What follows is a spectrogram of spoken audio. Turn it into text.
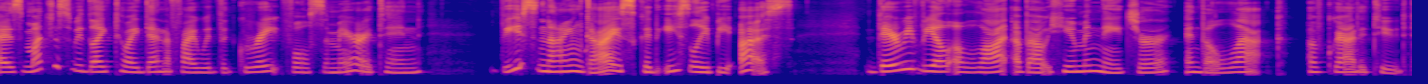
as much as we'd like to identify with the grateful Samaritan, these nine guys could easily be us. They reveal a lot about human nature and the lack of gratitude.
